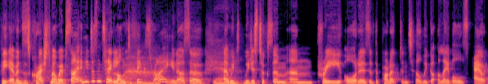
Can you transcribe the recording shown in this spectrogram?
Pete Evans has crashed my website, and it doesn't take long to fix, right? You know, so yeah. uh, we we just took some um, pre-orders of the product until we got the labels out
